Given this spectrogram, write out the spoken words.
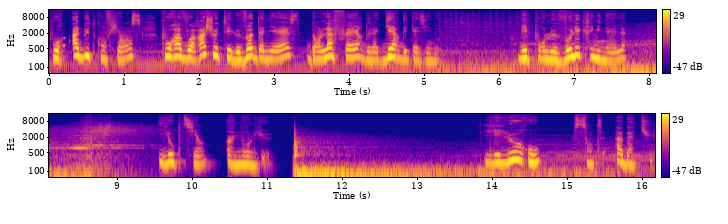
pour abus de confiance pour avoir acheté le vote d'Agnès dans l'affaire de la guerre des casinos. Mais pour le volet criminel, il obtient un non-lieu. Les Leroux sont abattus.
